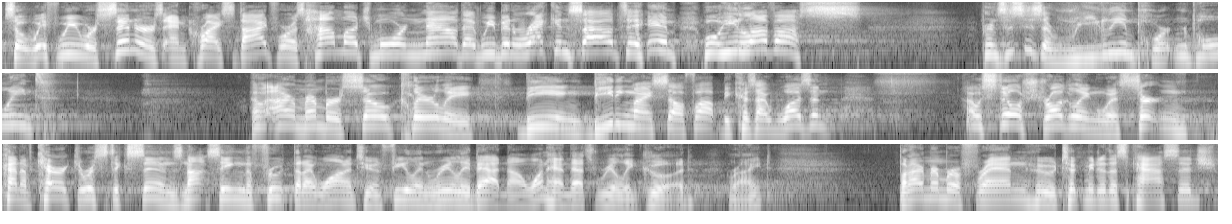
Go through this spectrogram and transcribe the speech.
so if we were sinners and Christ died for us, how much more now that we've been reconciled to him will he love us? Friends, this is a really important point. I remember so clearly being beating myself up because I wasn't I was still struggling with certain kind of characteristic sins, not seeing the fruit that I wanted to and feeling really bad. Now, on one hand, that's really good, right? But I remember a friend who took me to this passage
